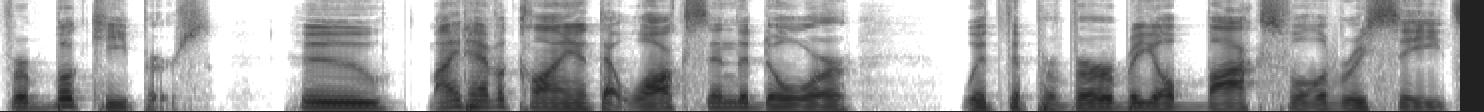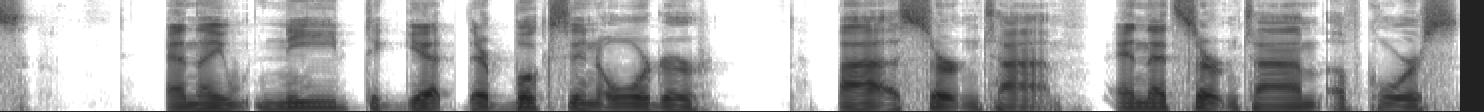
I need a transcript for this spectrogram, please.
for bookkeepers who might have a client that walks in the door with the proverbial box full of receipts and they need to get their books in order by a certain time. And that certain time, of course,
